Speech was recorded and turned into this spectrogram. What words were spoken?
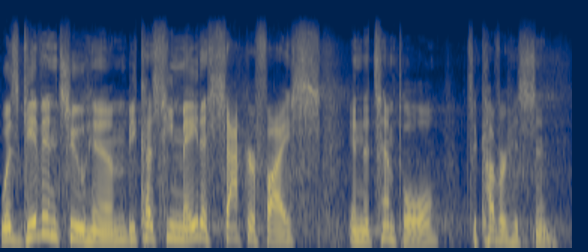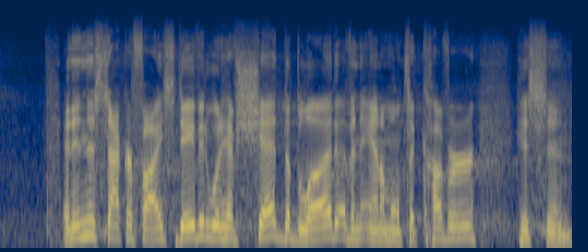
was given to him because he made a sacrifice in the temple to cover his sin. And in this sacrifice, David would have shed the blood of an animal to cover his sin.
